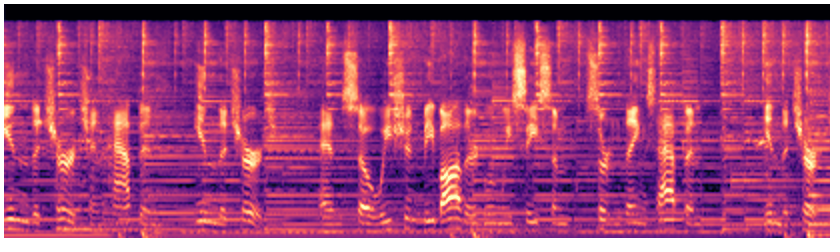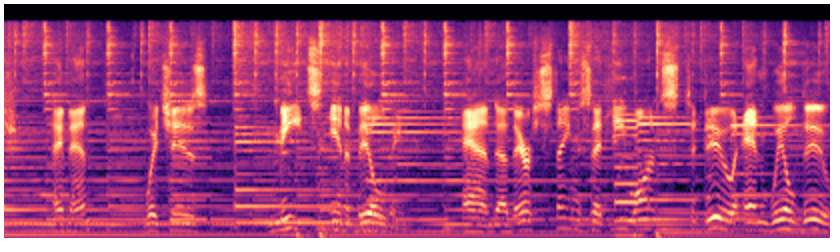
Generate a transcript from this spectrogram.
in the church and happen in the church. And so we shouldn't be bothered when we see some certain things happen in the church. Amen. Which is meets in a building. And uh, there's things that he wants to do and will do,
